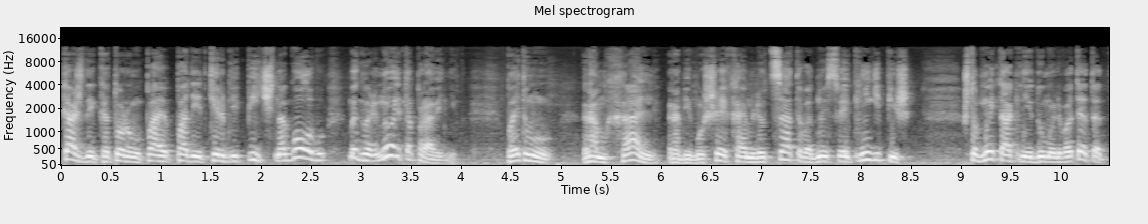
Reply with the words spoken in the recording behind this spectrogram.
Каждый, которому падает кирпич на голову, мы говорим, ну это праведник. Поэтому Рамхаль, Раби Моше Хайм Люцата в одной своей книге пишет, чтобы мы так не думали, вот этот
